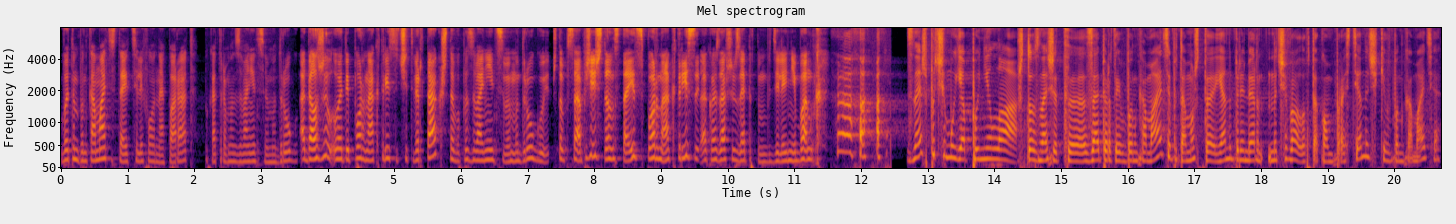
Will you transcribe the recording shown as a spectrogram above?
В этом банкомате стоит телефонный аппарат, по которому он звонит своему другу. Одолжил у этой порно-актрисы четвертак, чтобы позвонить своему другу, чтобы сообщить, что он стоит с порно-актрисой, оказавшись запертым в отделении банка. Знаешь, почему я поняла, что значит э, запертый в банкомате? Потому что я, например, ночевала в таком простеночке в банкомате.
